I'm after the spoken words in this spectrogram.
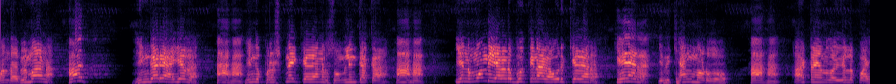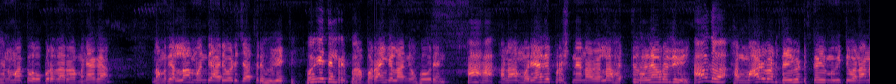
ಒಂದ್ ಅಭಿಮಾನ. ಹೌದ್. ಹಿಂಗಾರೆ ಆಗ್ಯದ. ಹಾ ಹಾ. ಹಿಂಗ ಪ್ರಶ್ನೆ ಕೇಳ್ಯಾನ ಸೋಮ್ಲಿಂಗ್ ಕಾಕ ಹಾ ಹಾ. ಇನ್ನು ಮುಂದೆ ಎರಡು ಬುಕ್ಕಿನಾಗ ಅವ್ರು ಕೇಳ್ಯಾರ. ಕೇಳ್ಯಾರ. ಇದಕ್ ಹೆಂಗ್ ಮಾಡುದು? ಹಾ ಹಾ. ಆ ಟೈಮ್ದಾಗ ಇಲ್ಲಪ್ಪ ಹೆಣ್ಮಕ್ಳು ಒಬ್ಬರದಾರ ಮನ್ಯಾಗ. ನಮ್ದೆಲ್ಲಾ ಮಂದಿ ಅರಿವಾಡಿ ಜಾತ್ರೆ ಹೋಗೈತಿ. ಹೋಗೈತಲ್ರಿಪ್ಪ. ನಾ ಬರಂಗಿಲ್ಲ ನೀವು ಹೋಗ್ರೇನ್ ಹಾ ಹಾ. ಅಣ್ಣ ಮರ್ಯಾದೆ ಪ್ರಶ್ನೆ ನಾವೆಲ್ಲ ಹತ್ತಿದ ಹಳ್ಳಿಯವ್ರ ಇದೀವಿ ಹೌದು. ಹಂಗ್ ಮಾಡ್ಬೇಡ ದಯವಿಟ್ಟು ಕೈ ಮುಗಿತೀವ ನಾನ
